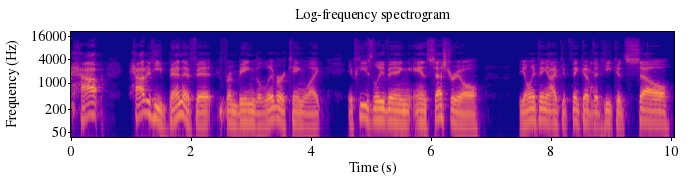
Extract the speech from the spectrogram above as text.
how how did he benefit from being the liver king like if he's leaving ancestral the only thing i could think of that he could sell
